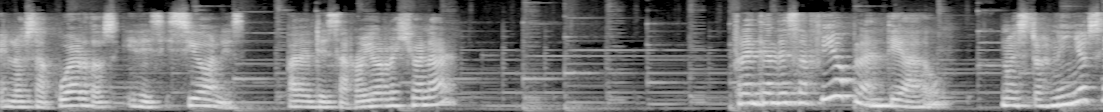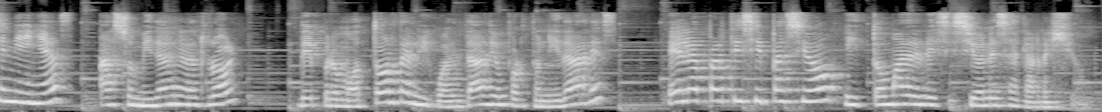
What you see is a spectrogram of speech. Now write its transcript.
en los acuerdos y decisiones para el desarrollo regional? Frente al desafío planteado, nuestros niños y niñas asumirán el rol de promotor de la igualdad de oportunidades en la participación y toma de decisiones en la región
